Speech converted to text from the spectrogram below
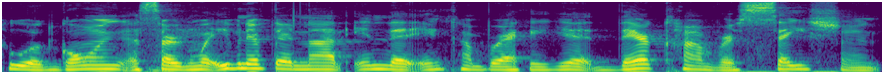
who are going a certain way, even if they're not in that income bracket yet, their conversation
